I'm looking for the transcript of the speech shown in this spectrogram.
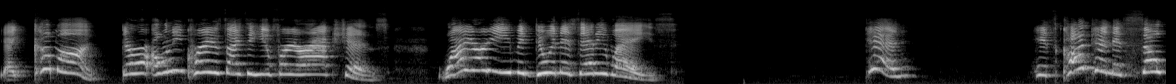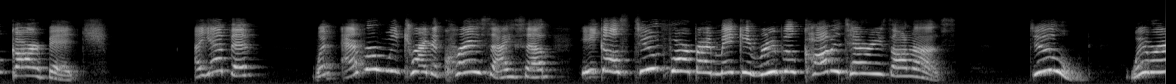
Like, come on, they were only criticizing you for your actions. Why are you even doing this anyways? 10. His content is so garbage. 11. Whenever we try to criticize him, he goes too far by making reboot commentaries on us. Dude, we were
